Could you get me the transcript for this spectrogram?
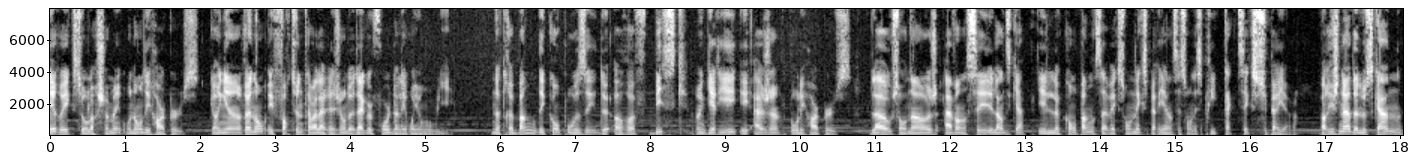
héroïques sur leur chemin au nom des Harpers, gagnant renom et fortune à travers la région de Daggerford dans les Royaumes oubliés. Notre bande est composée de Orof Bisk, un guerrier et agent pour les Harpers. Là où son âge avancé l'handicap, il le compense avec son expérience et son esprit tactique supérieur. Originaire de Luskan,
